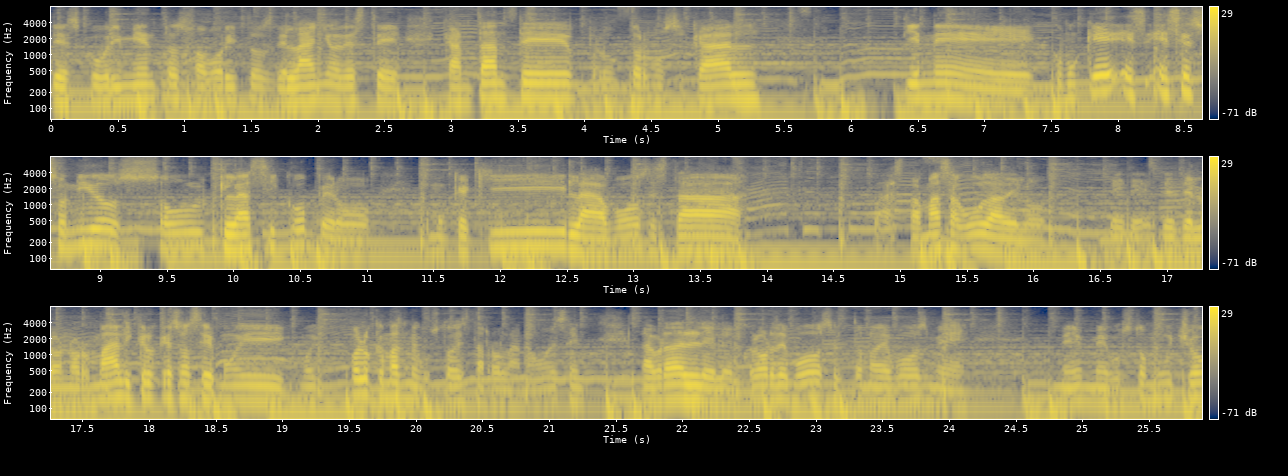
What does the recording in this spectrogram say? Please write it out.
descubrimientos favoritos del año de este cantante, productor musical tiene como que es ese sonido soul clásico, pero como que aquí la voz está hasta más aguda de lo de, lo normal y creo que eso hace muy, muy fue lo que más me gustó de esta rola no es la verdad el, color de voz el tono de voz me, me, gustó mucho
